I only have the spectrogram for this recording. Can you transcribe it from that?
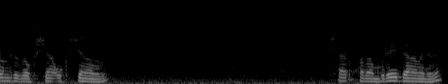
Çıkalım biraz oksijen, oksijen alalım. Çarpmadan buraya devam edelim.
